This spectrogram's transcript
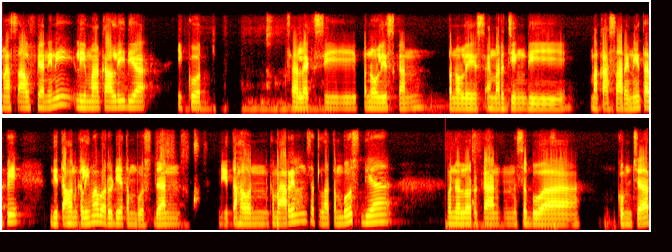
Mas Alfian ini lima kali dia ikut seleksi penulis kan, penulis emerging di Makassar ini, tapi di tahun kelima baru dia tembus dan di tahun kemarin setelah tembus dia menelurkan sebuah kumcer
